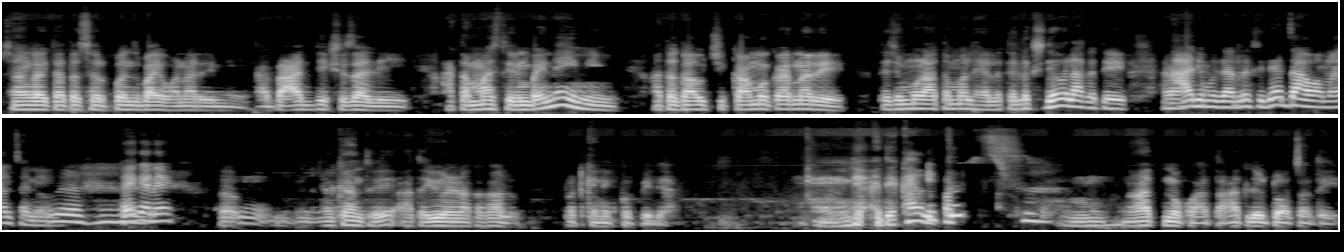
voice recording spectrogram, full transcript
सांगायचं आता सरपंच बाई होणार आहे मी. आता अध्यक्ष झाली. आता मास्तरीन बाई नाही मी. आता गावची कामं करणार. आहे त्याच्यामुळे आता मला ह्याला त्या लक्ष द्यावं लागत आहे. आणि आधी जरा लक्ष द्या जावा माणसाने. आहे का नाही? अं, काय म्हणतोय आता वेळ नका घालू. पटकन एक पप्पी द्या. द्या द्या. काय होतं, पट- इथंच. आत नको आता. आतले टोचा ते.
